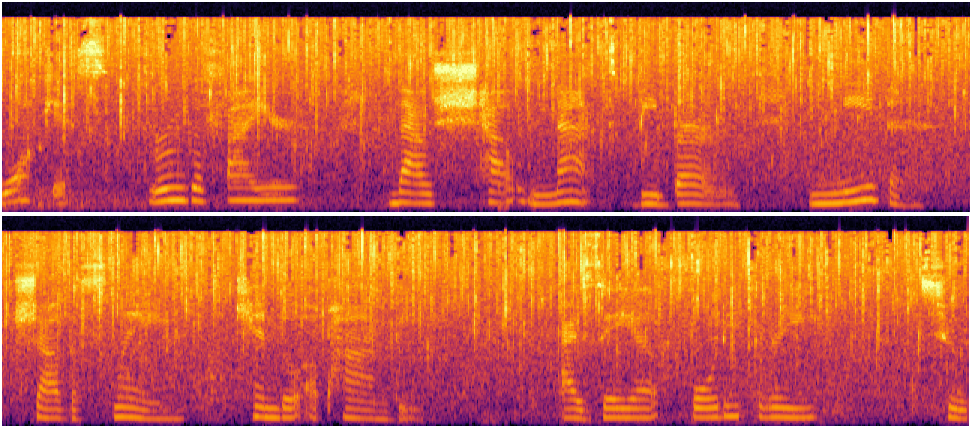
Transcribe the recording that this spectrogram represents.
walkest through the fire, thou shalt not be burned, neither shall the flame kindle upon thee. Isaiah 43 2.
